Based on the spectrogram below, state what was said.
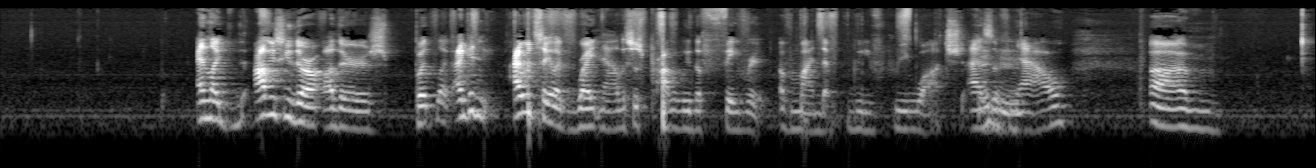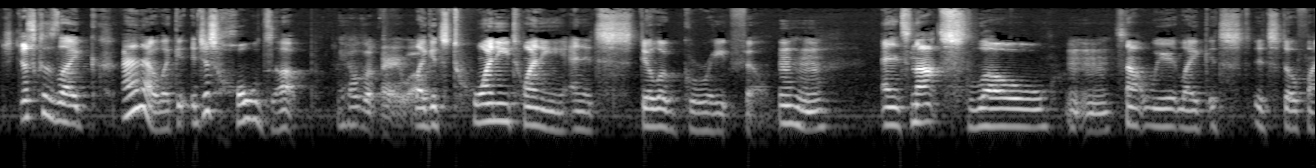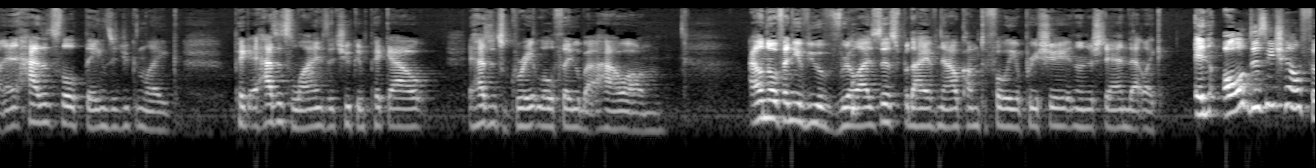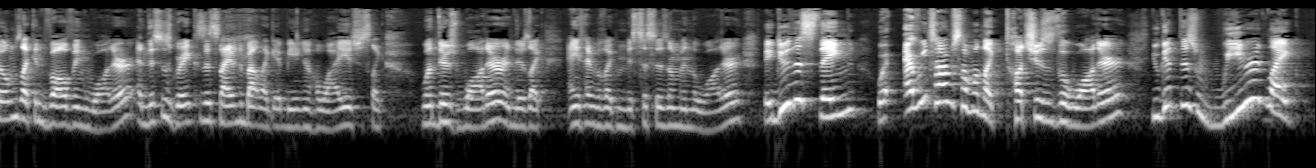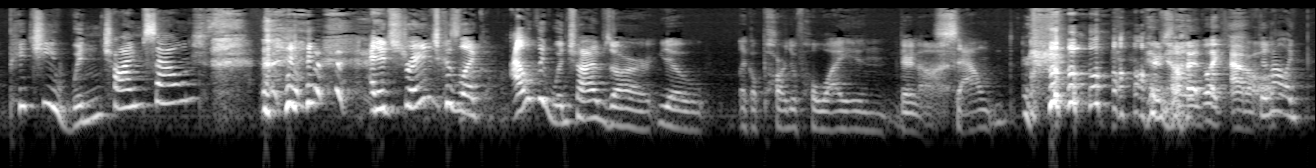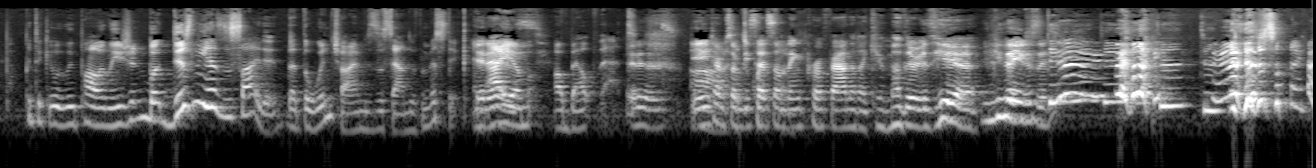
and like obviously there are others, but like I can I would say like right now this is probably the favorite of mine that we've rewatched as of Mhm. now. Um, just because like I don't know, like it, it just holds up. It holds up very well. Like it's 2020 and it's still a great film, mm-hmm. and it's not slow. Mm-mm. It's not weird. Like it's it's still fun. And it has its little things that you can like pick. It has its lines that you can pick out. It has its great little thing about how um I don't know if any of you have realized this, but I have now come to fully appreciate and understand that like in all Disney Channel films like involving water, and this is great because it's not even about like it being in Hawaii. It's just like when there's water and there's like any type of like mysticism in the water, they do this thing where every time someone like touches the water, you get this weird like pitchy wind chime sound. and it's strange because like I don't think wind chimes are you know like a part of Hawaiian They're not. sound. They're not like at all. They're not like particularly Polynesian, but Disney has decided that the wind chime is the sound of the mystic, and I am about that. It is. Anytime uh, it's somebody says fun. something profound, they're like, "Your mother is here." And you Then go, you just like-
